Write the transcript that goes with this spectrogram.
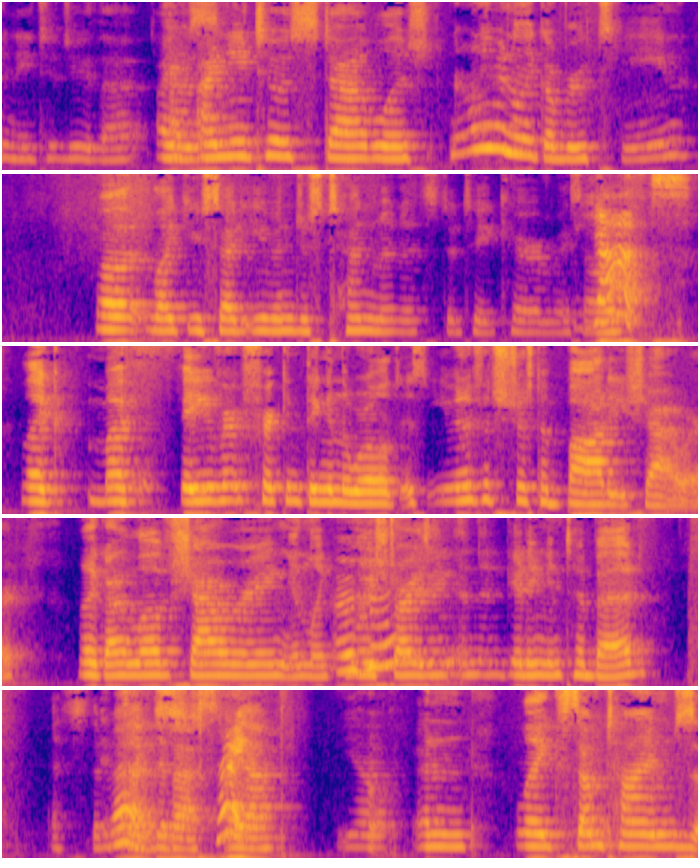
I need to do that. I, I need to establish not even like a routine, but like you said, even just 10 minutes to take care of myself. Yes. Like, my favorite freaking thing in the world is even if it's just a body shower. Like, I love showering and like mm-hmm. moisturizing and then getting into bed. That's the It's best. like the best. Right. Yeah. Yep. And like sometimes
